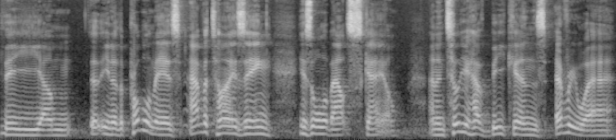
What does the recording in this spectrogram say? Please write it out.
the um, you know the problem is advertising is all about scale, and until you have beacons everywhere,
